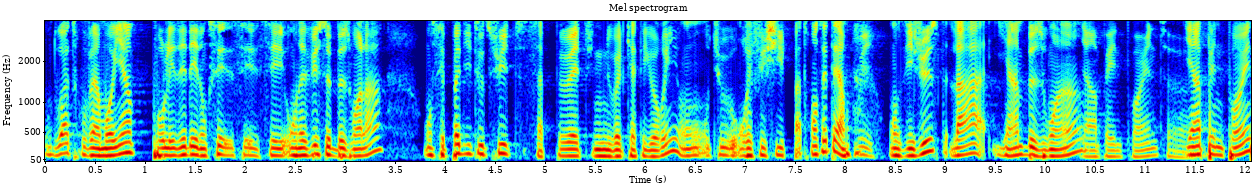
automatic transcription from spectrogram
On doit trouver un moyen pour les aider. Donc c'est, on a vu ce besoin-là. On s'est pas dit tout de suite, ça peut être une nouvelle catégorie. On, tu, on réfléchit pas trop en ces termes. Oui. On se dit juste, là, il y a un besoin. Il y a un pain point. euh, Il y a un pain point.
